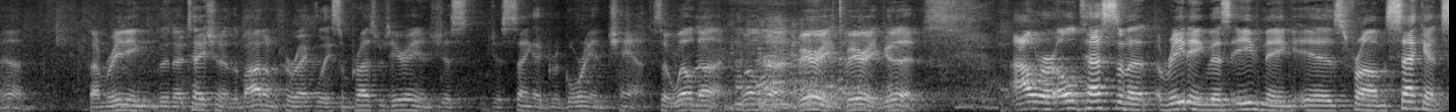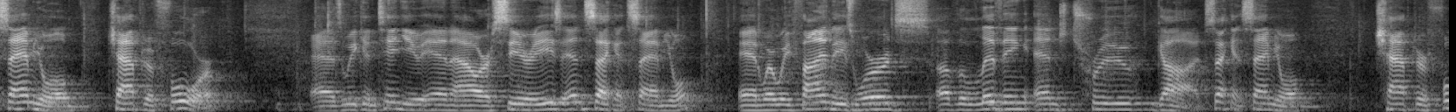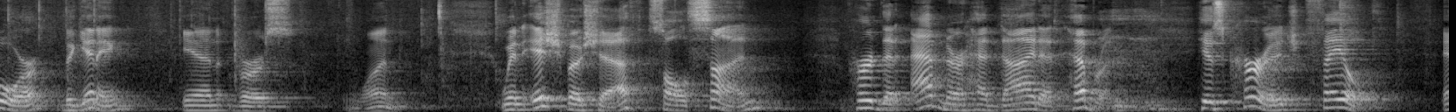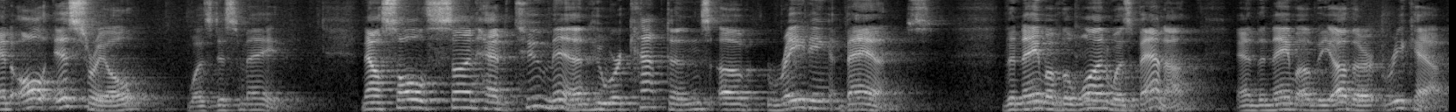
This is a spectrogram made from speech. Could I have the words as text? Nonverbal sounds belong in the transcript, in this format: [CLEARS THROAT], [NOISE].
Amen. If I'm reading the notation at the bottom correctly, some Presbyterians just, just sang a Gregorian chant. So well done. Well done. Very, very good. Our Old Testament reading this evening is from 2 Samuel chapter 4 as we continue in our series in 2 Samuel and where we find these words of the living and true God. 2 Samuel chapter 4 beginning in verse 1. When Ishbosheth, Saul's son, heard that Abner had died at Hebron, his courage failed, and all Israel was dismayed. Now, Saul's son had two men who were captains of raiding bands. The name of the one was Baanah, and the name of the other Rechab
